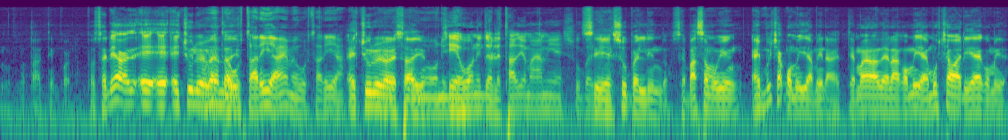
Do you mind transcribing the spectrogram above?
No, da tiempo a verlo. Pues sería, eh, eh, es chulo ir al Hombre, me estadio. gustaría, eh, me gustaría. Es chulo ir al estadio. Sí, es bonito. El estadio de Miami es súper. Sí, es súper lindo. Se pasa muy bien. Hay mucha comida, mira, el tema de la comida, hay mucha variedad de comida.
